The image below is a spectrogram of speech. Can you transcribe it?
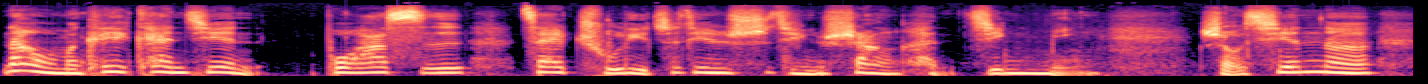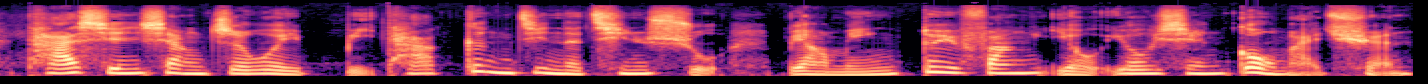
那我们可以看见。波阿斯在处理这件事情上很精明。首先呢，他先向这位比他更近的亲属表明对方有优先购买权，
